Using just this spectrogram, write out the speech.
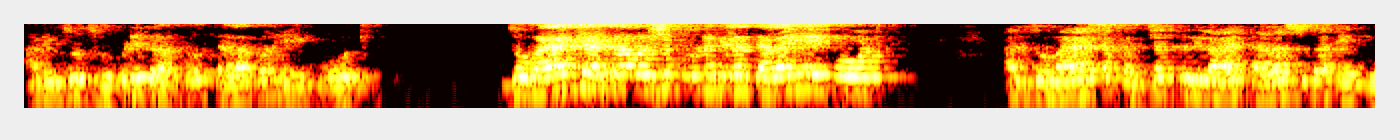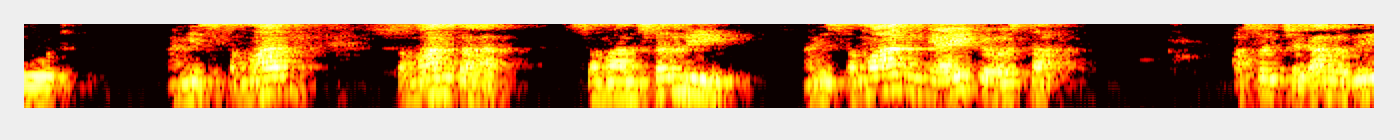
आणि जो झोपडीत राहतो त्याला पण एक वोट जो वयाचे अठरा वर्ष पूर्ण केलं त्यालाही एक वोट. आणि जो वयाच्या पंच्याहत्तरीला आहे त्याला सुद्धा एक वोट. आणि समान समानता समान संधी आणि समान न्यायिक व्यवस्था असं जगामध्ये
